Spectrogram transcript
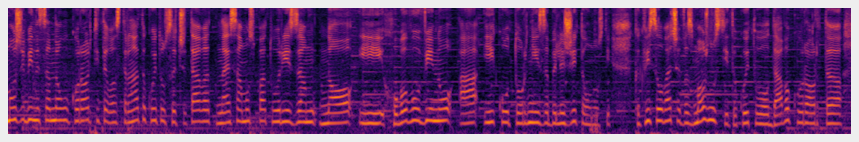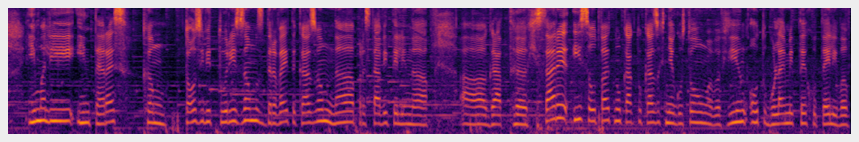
Може би не са много курортите в страната, които съчетават не само спа туризъм, но и хубаво вино, а и културни забележителности. Какви са обаче възможностите, които дава курорта? Има ли интерес към този вид туризъм. Здравейте, казвам, на представители на а, град Хисаря и съответно, както казах, ние гостуваме в един от големите хотели в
